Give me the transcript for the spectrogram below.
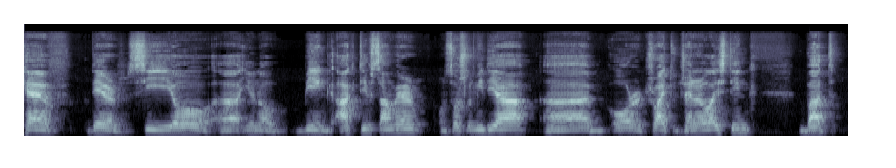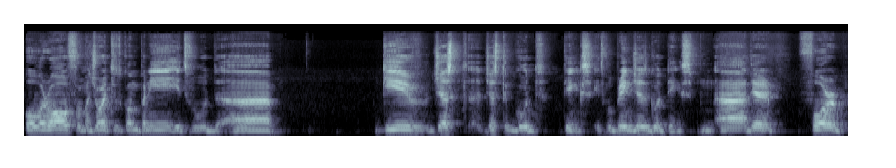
have their CEO, uh, you know, being active somewhere on social media uh, or try to generalize things. But overall, for majority of company, it would uh, give just just good things. It will bring just good things. Uh, there for,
